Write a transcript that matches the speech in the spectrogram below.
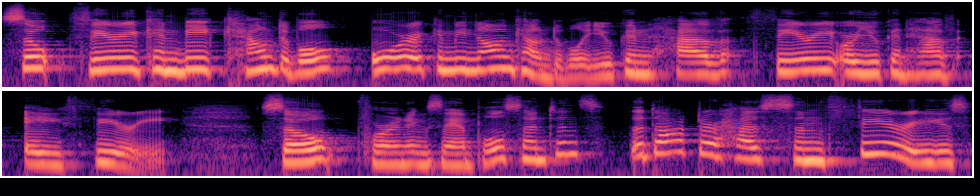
So theory can be countable or it can be non countable. You can have theory or you can have a theory. So, for an example sentence, the doctor has some theories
